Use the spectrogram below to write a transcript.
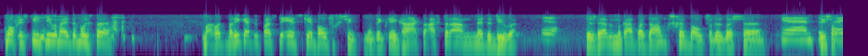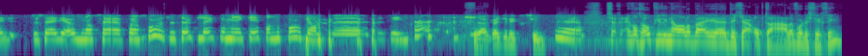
nog eens 10 kilometer moesten. Maar goed, Marieke heb ik pas de eerste keer boven gezien. Want ik, ik haakte achteraan met het duwen. Ja. Dus we hebben elkaar pas de hand geschud boven. Dat was uh, Ja, en toen zei, toen zei hij ook nog uh, van... Goh, het is ook leuk om je een keer van de voorkant uh, te zien. ja, ik had je niet gezien. Ja. Zeg, en wat hopen jullie nou allebei uh, dit jaar op te halen voor de stichting?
